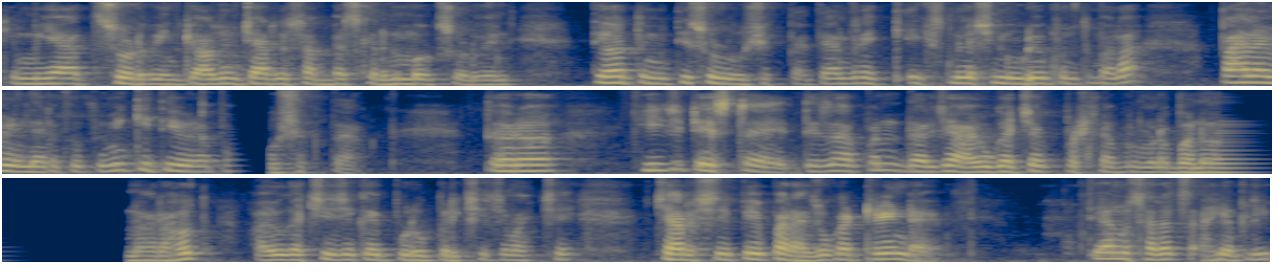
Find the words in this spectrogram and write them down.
की मी आज सोडवेन किंवा अजून चार दिवस अभ्यास करेन मग सोडवेन तेव्हा तुम्ही ती सोडवू शकता. त्यानंतर एक एक्सप्लेनेशन व्हिडिओ पण तुम्हाला पाहायला मिळणार आहे. तो तुम्ही किती वेळा पाहू शकता. तर ही जी टेस्ट आहे त्याचा आपण दर्जा आयोगाच्या प्रश्नाप्रमाणे बनवणार आहोत. आयोगाचे जे काही पूर्वपरीक्षेचे मागचे चारशे पेपर आहे जो काही ट्रेंड आहे त्यानुसारच ही आपली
